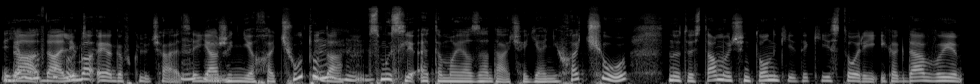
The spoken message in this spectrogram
да, да, либо эго включается. Mm-hmm. Я же не хочу туда. Mm-hmm. В смысле, это моя задача. Я не хочу. Ну, то есть там очень тонкие такие истории. И когда вы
